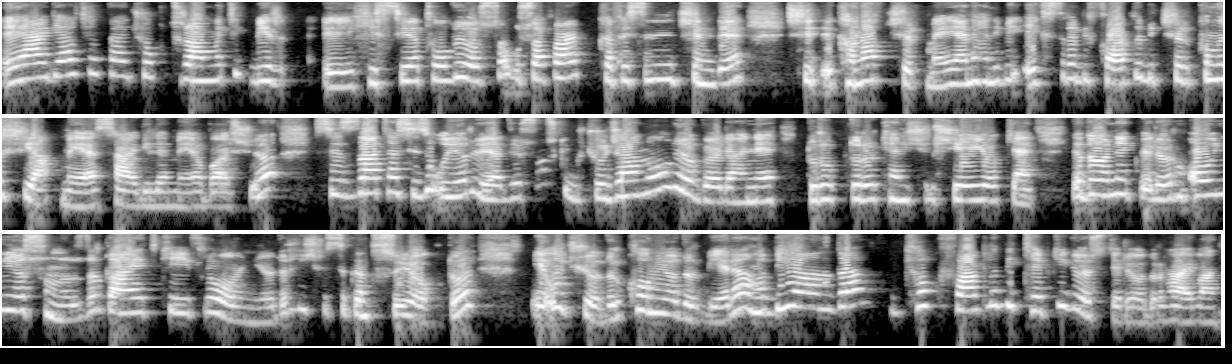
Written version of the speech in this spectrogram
Eğer gerçekten çok travmatik bir e, hissiyat oluyorsa bu sefer kafesinin içinde şi- kanat çırpmaya yani hani bir ekstra bir farklı bir çırpınış yapmaya sergilemeye başlıyor. Siz zaten sizi uyarıyor ya diyorsunuz ki bu çocuğa ne oluyor böyle hani durup dururken hiçbir şey yokken ya da örnek veriyorum oynuyorsunuzdur gayet keyifli oynuyordur hiçbir sıkıntısı yoktur e, uçuyordur konuyordur bir yere ama bir anda çok farklı bir tepki gösteriyordur hayvan.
